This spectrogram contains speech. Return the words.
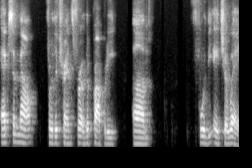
X amount for the transfer of the property um, for the HOA.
